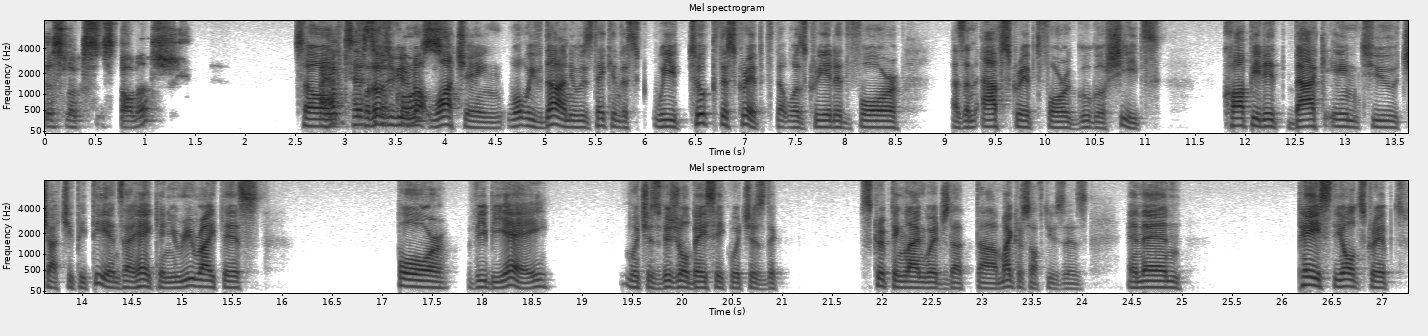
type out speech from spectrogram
this looks solid. So tested, for those of, of you not watching, what we've done, was taking this, we took the script that was created for as an app script for Google Sheets, copied it back into ChatGPT and said, hey, can you rewrite this for VBA, which is Visual Basic, which is the scripting language that uh, Microsoft uses, and then paste the old script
